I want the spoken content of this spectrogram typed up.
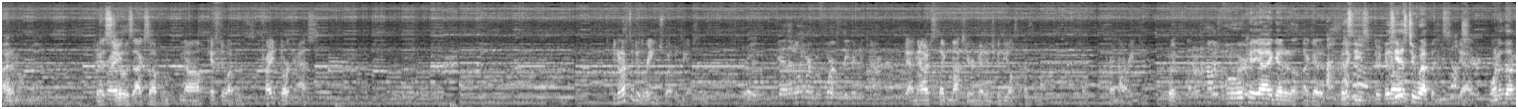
I don't know, man. Can I Right. steal his axe off him? No, can't steal weapons. Try Dorcas. You don't have to do the ranged weapons against him. Right. Yeah, that only worked before because they couldn't encounter that. Yeah, now it's like not to your advantage because he also has them. So try not range. But I don't know how much. oh, okay, yeah, I get it. I get it. Because he's there's because he has two weapons. I'm not Yeah. sure. One of them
